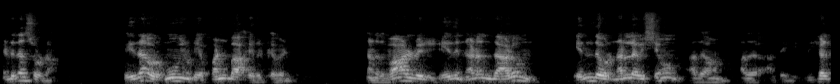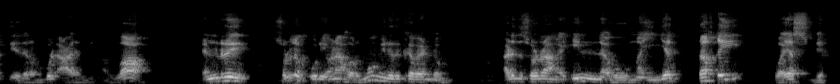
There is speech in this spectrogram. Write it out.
என்றுதான் சொல்றான். இதுதான் ஒரு மூவினுடைய பண்பாக இருக்க வேண்டும். தனது வாழ்வில் எது நடந்தாலும் எந்த ஒரு நல்ல விஷயமும் அது அவன் அது அதை நிகழ்த்தியது ரப்புல் ஆலமின். அல்லாஹ் என்று சொல்லக்கூடியவனாக ஒரு மூமின் இருக்க வேண்டும். அடுத்து சொல்றாங்க இன்னஹு மையத்தகை வயஸ்பிர்.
